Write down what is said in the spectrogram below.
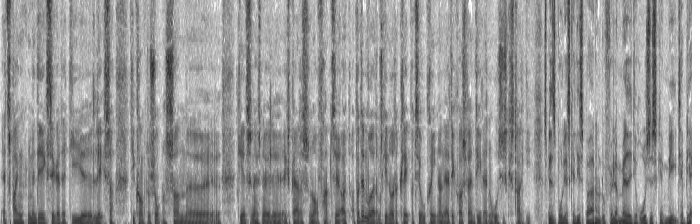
at sprænge den, men det er ikke sikkert, at de øh, læser de konklusioner, som øh, de internationale eksperter så når frem til. Og, og på den måde er der måske noget, der klæber til ukrainerne, og det kan også være en del af den russiske strategi. Smidsbol, jeg skal lige spørge dig, når du følger med i de russiske medier, bliver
